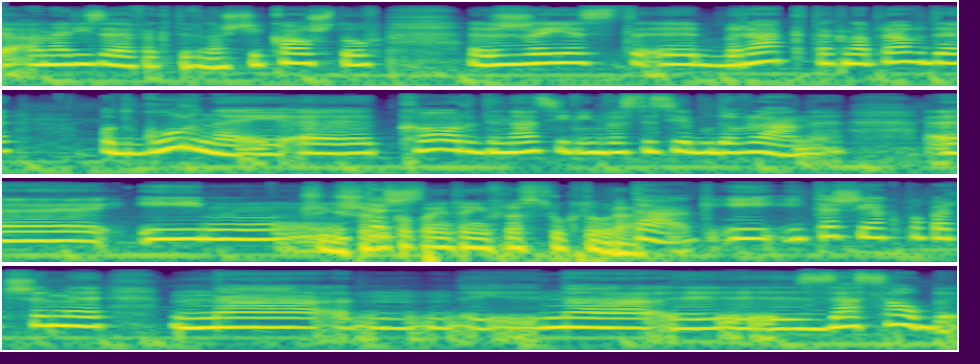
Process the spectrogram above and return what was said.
y, analizy efektywności kosztów, że jest y, brak tak naprawdę odgórnej e, koordynacji w inwestycje budowlane. E, I Czyli szeroko też, pojęta infrastruktura. tak, i, i też jak popatrzymy na, na y, zasoby,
